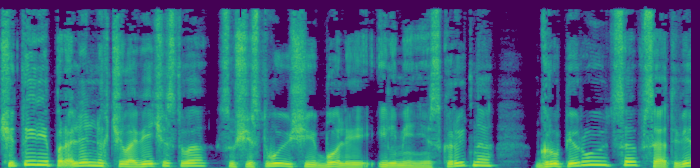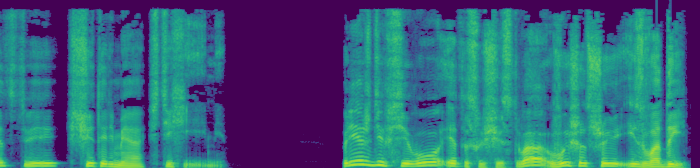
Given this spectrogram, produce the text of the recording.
Четыре параллельных человечества, существующие более или менее скрытно, группируются в соответствии с четырьмя стихиями. Прежде всего, это существа, вышедшие из воды,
